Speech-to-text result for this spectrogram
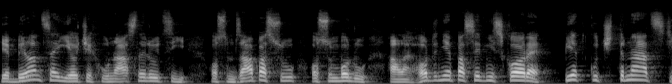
je bilance Jihočechů následující. 8 zápasů, 8 bodů, ale hodně pasivní skóre, 5 ku 14.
